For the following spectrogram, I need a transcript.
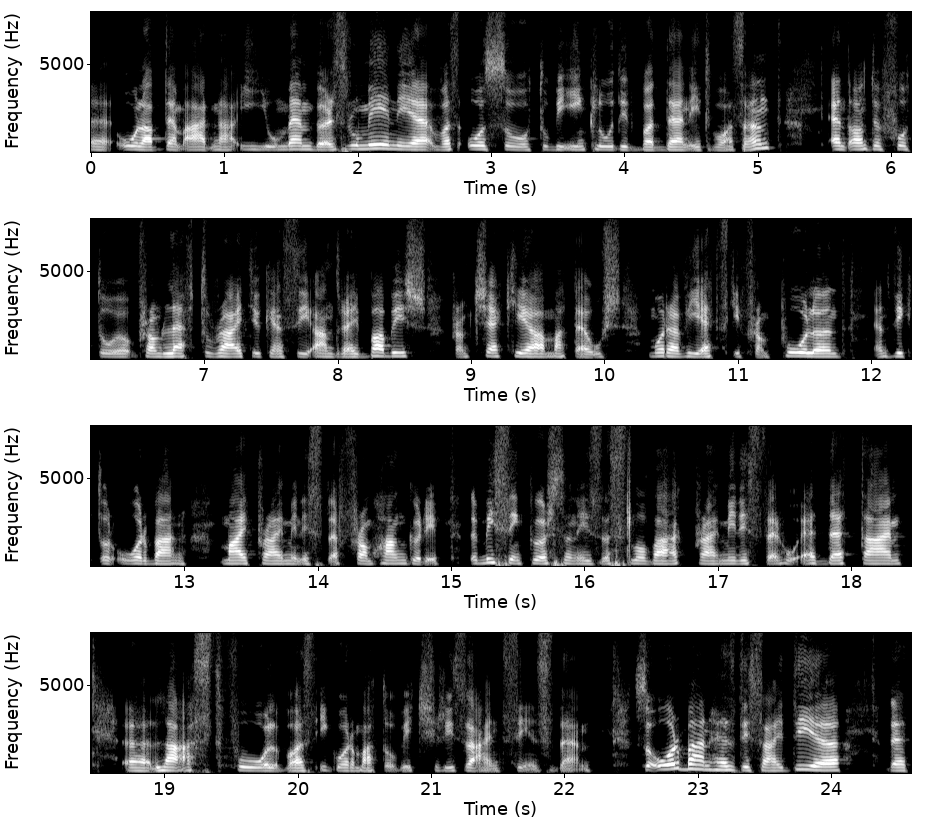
uh, all of them are now EU members. Romania was also to be included, but then it wasn't. And on the photo from left to right, you can see Andrej Babiš from Czechia, Mateusz Morawiecki from Poland, and Viktor Orban, my prime minister from Hungary. The missing person is the Slovak prime minister who at that time, uh, last fall, was Igor Matovic, resigned since then. So Orban has this idea that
